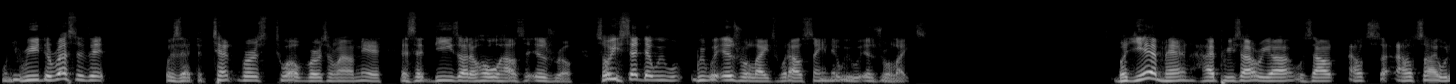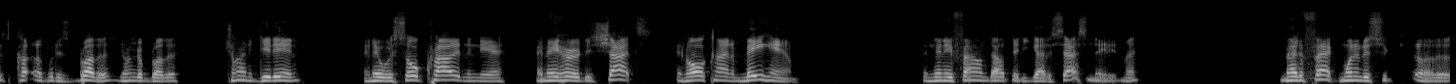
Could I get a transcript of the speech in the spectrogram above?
When you read the rest of it, was at the 10th verse, 12th verse around there, that said, These are the whole house of Israel. So he said that we were, we were Israelites without saying that we were Israelites. But yeah, man, High Priest Ariel was out outside, outside with his with his brother, younger brother, trying to get in, and it was so crowded in there, and they heard the shots and all kind of mayhem. And then they found out that he got assassinated, man. Matter of fact, one of the uh,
